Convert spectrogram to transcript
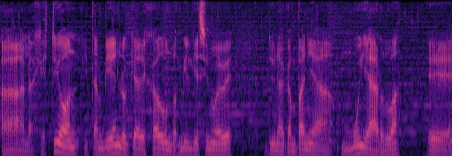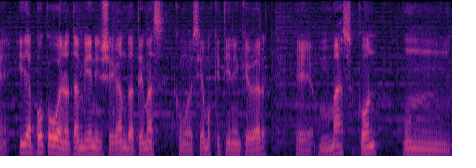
a la gestión y también lo que ha dejado un 2019 de una campaña muy ardua eh, y de a poco, bueno, también ir llegando a temas, como decíamos, que tienen que ver más con un,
